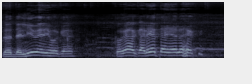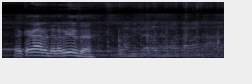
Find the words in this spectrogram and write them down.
Los delivery, dijo que. Con esa careta ya les cagaron de la risa. Las miseras no aguantaban nada.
